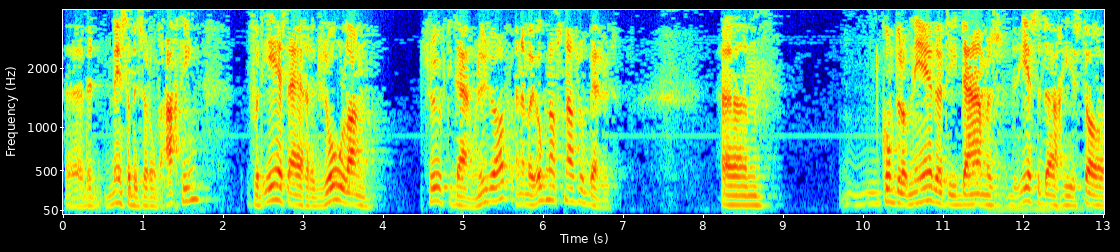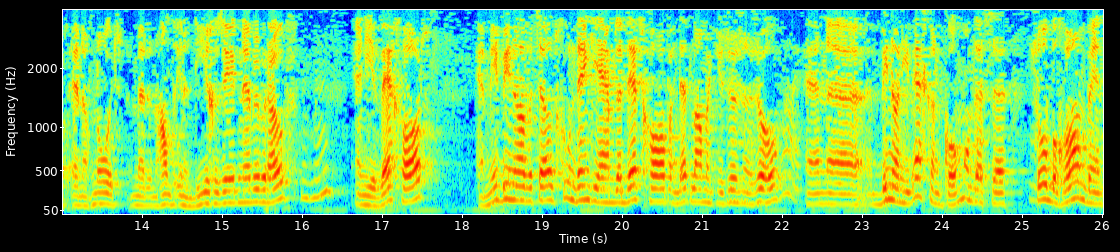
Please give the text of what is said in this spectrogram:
eh, meestal is ze rond de 18. Voor het eerst eigenlijk zo lang 17 dagen huis af en dan ben je ook nog s'nachts op bed uit. Ehm, het komt erop neer dat die dames de eerste dag hier staat en nog nooit met een hand in een dier gezeten hebben überhaupt. mhm, En hier weggaat. En mij Bino vertelt, Koen, denk je hem dat dat schaap en dat lammetje zus en zo. En eh Bino niet weg kan komen omdat ze zo begaan bent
